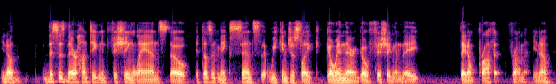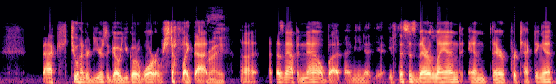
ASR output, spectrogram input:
you know, this is their hunting and fishing lands, so it doesn't make sense that we can just like go in there and go fishing and they they don't profit from it, you know. Back 200 years ago, you go to war over stuff like that. Right. Uh, that doesn't happen now, but I mean, it, if this is their land and they're protecting it,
